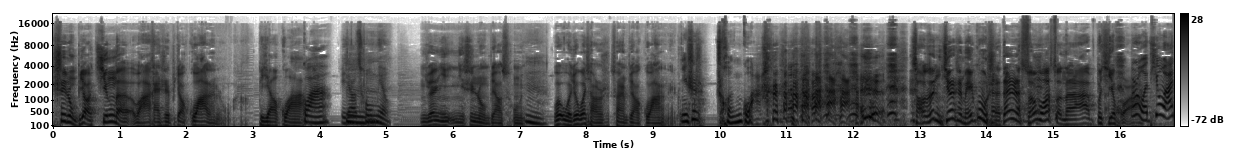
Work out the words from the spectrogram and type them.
是一种比较精的娃，还是比较瓜的那种娃？比较瓜，瓜比较聪明。你觉得你你是那种比较聪明？嗯，我我觉得我小时候算是比较瓜的那种。你是纯瓜，嫂子，你今儿是没故事，但是损我损的啊不熄火。不是我听完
